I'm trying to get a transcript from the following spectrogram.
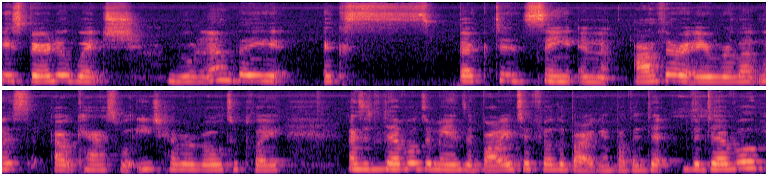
a spirited witch, Runa, the expected saint, and Arthur, a relentless outcast, will each have a role to play as the devil demands a body to fill the bargain. But the, de- the devil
